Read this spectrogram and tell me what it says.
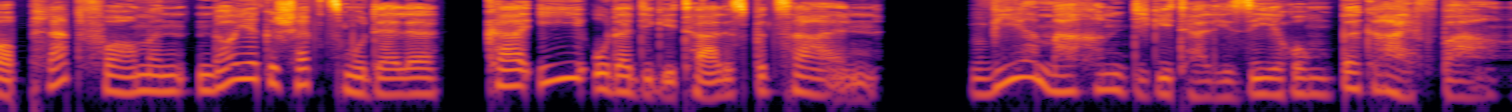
Ob Plattformen, neue Geschäftsmodelle, KI oder digitales Bezahlen. Wir machen Digitalisierung begreifbar.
